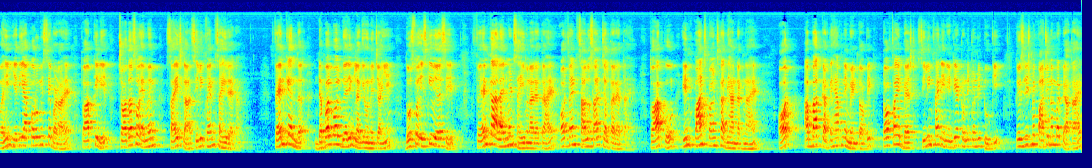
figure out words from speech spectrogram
वहीं यदि आपका रूम इससे बड़ा है तो आपके लिए 1400 सौ mm साइज़ का सीलिंग फ़ैन सही रहेगा। फ़ैन के अंदर डबल वॉल बेयरिंग लगे होने चाहिए। दोस्तों, इसकी वजह से फ़ैन का अलाइनमेंट सही बना रहता है और फ़ैन सालों साल चलता रहता है। तो आपको इन पाँच पॉइंट्स का ध्यान रखना है। और अब बात करते हैं अपने main topic top five best ceiling fan in India 2022 की। तो इस लिस्ट में पाँचवें नंबर पे आता है।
